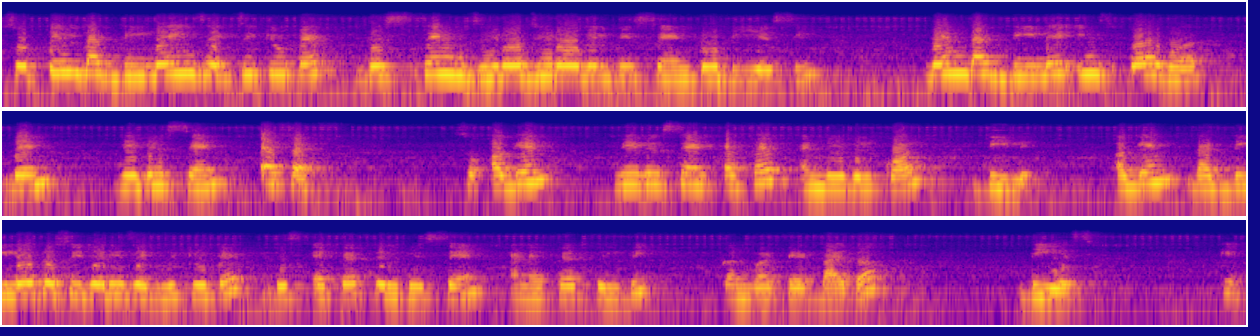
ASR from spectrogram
So till that delay is executed this same 0 0 will be sent to DAC when that delay is over then we will send ff so again we will send ff and we will call delay again that delay procedure is executed. This ff will be sent and ff will be converted by the DS. okay.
